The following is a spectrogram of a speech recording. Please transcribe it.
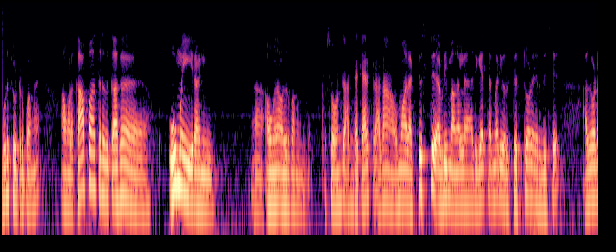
முடிச்சு விட்ருப்பாங்க அவங்கள காப்பாற்றுறதுக்காக ஊமை ராணி அவங்க தான் வந்திருப்பாங்க ஸோ வந்து அந்த கேரக்டர் அதான் உமால ட்விஸ்ட்டு அப்படிம்பாங்கல்ல அதுக்கேற்ற மாதிரி ஒரு ட்விஸ்ட்டோடு இருந்துச்சு. அதோட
